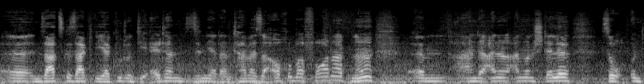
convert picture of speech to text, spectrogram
äh, einen Satz gesagt, wie ja gut, und die Eltern sind ja dann teilweise auch überfordert, ne? Ähm, an der einen oder anderen Stelle. So, und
